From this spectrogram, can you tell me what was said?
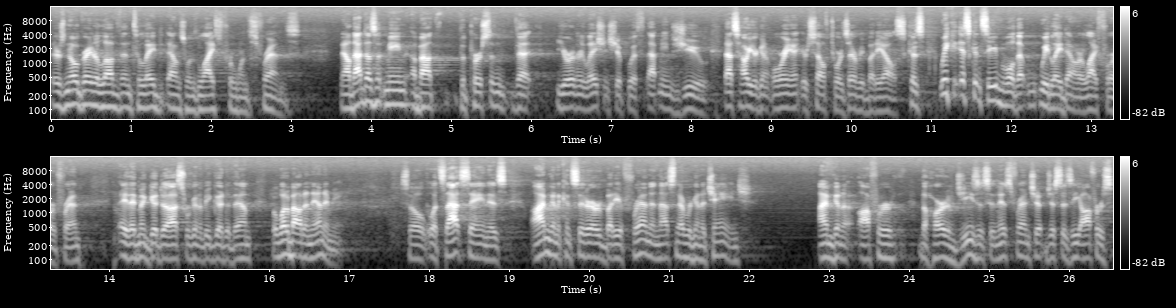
There's no greater love than to lay down one's life for one's friends. Now, that doesn't mean about the person that you're in a relationship with, that means you. That's how you're going to orient yourself towards everybody else. Because it's conceivable that we lay down our life for a friend. Hey, they've been good to us, we're going to be good to them. But what about an enemy? So, what's that saying is, I'm going to consider everybody a friend, and that's never going to change. I'm going to offer the heart of Jesus in his friendship just as he offers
